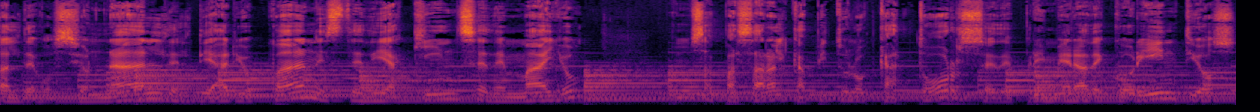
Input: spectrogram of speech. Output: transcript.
al devocional del diario Pan este día 15 de mayo. Vamos a pasar al capítulo 14 de Primera de Corintios,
